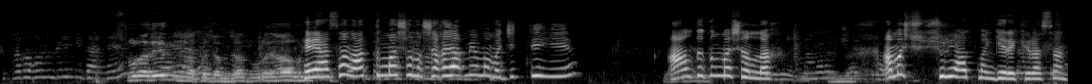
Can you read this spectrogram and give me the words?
Şu tabak onun değil miydi anne? Sura değil mi yapacağım? Can buraya aldım. Hey Hasan attın maşallah şaka yapmıyorum ama ciddiyim. Aldırdın maşallah. Ama ş- şuraya atman gerekiyor Hasan.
